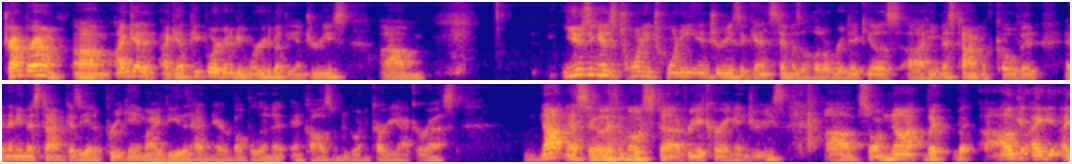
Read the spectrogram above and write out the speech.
Trent Brown. Um, I get it. I get people are going to be worried about the injuries. Um, using his 2020 injuries against him is a little ridiculous. Uh, he missed time with COVID, and then he missed time because he had a pregame IV that had an air bubble in it and caused him to go into cardiac arrest. Not necessarily the most uh, reoccurring injuries. Um, so I'm not, but but I'll get. I, I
